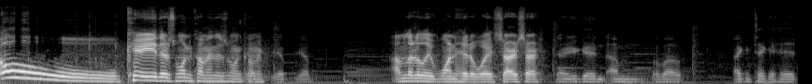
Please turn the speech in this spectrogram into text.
Oh. Okay. There's one coming. There's one coming. Yep, yep, yep. I'm literally one hit away. Sorry. Sorry. No, you're good. I'm about. I can take a hit.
